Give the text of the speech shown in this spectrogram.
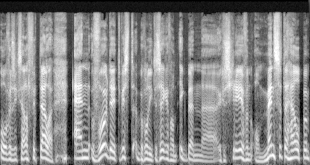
over zichzelf vertellen. En voordat hij het wist, begon hij te zeggen: van, Ik ben geschreven om mensen te helpen.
